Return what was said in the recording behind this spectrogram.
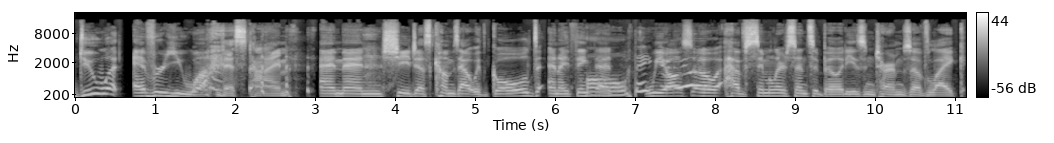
do whatever you want this time. and then she just comes out with gold. And I think Oh, that we you. also have similar sensibilities in terms of like.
